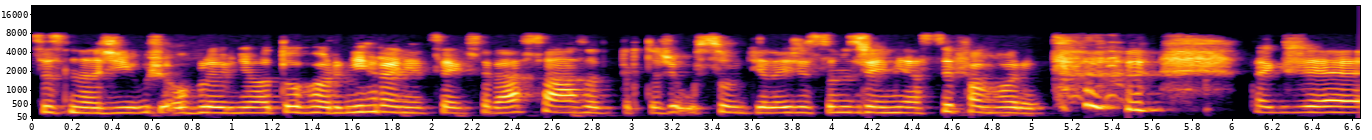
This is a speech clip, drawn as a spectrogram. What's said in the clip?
se snaží už ovlivňovat tu horní hranici, jak se dá sázet, protože usoudili, že jsem zřejmě asi favorit. Takže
